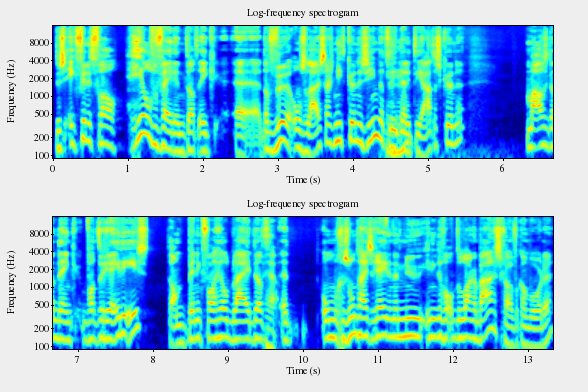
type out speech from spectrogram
Dus ik vind het vooral heel vervelend dat, ik, eh, dat we onze luisteraars niet kunnen zien. Dat we Mhm. niet naar de theaters kunnen. Maar als ik dan denk wat de reden is, dan ben ik vooral heel blij dat Ja. het om gezondheidsredenen nu in ieder geval op de lange baan geschoven kan worden.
